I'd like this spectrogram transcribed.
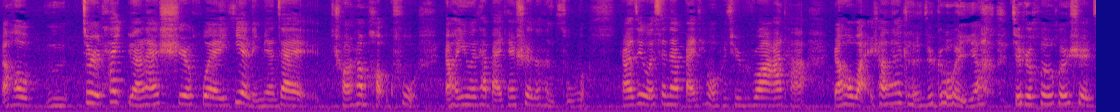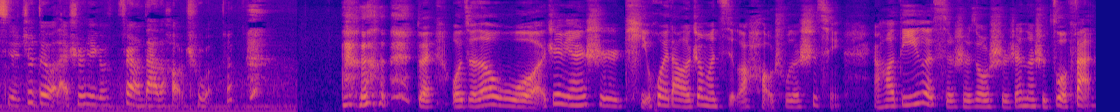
然后嗯，就是他原来是会夜里面在床上跑酷，然后因为他白天睡得很足，然后结果现在白天我会去抓他，然后晚上他可能就跟我一样，就是昏昏睡去，这对我来说是一个非常大的好处。对，我觉得我这边是体会到了这么几个好处的事情。然后第一个其实就是真的是做饭，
